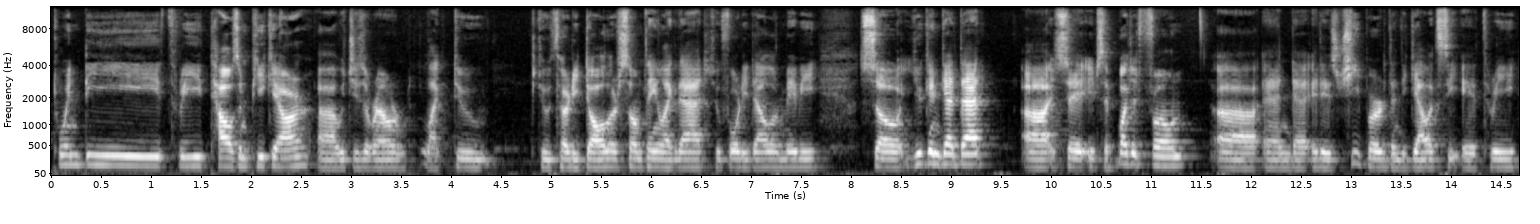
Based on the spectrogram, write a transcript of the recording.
23,000 PKR, uh, which is around like two to $30 something like that, to $40 maybe. So you can get that. Uh, it's a it's a budget phone and uh, it is cheaper than the Galaxy A3.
